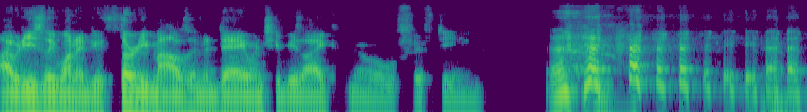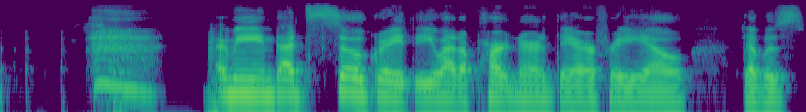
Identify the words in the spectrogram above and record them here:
I would easily want to do thirty miles in a day when she'd be like, "No, 15. yeah. I mean, that's so great that you had a partner there for you that was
